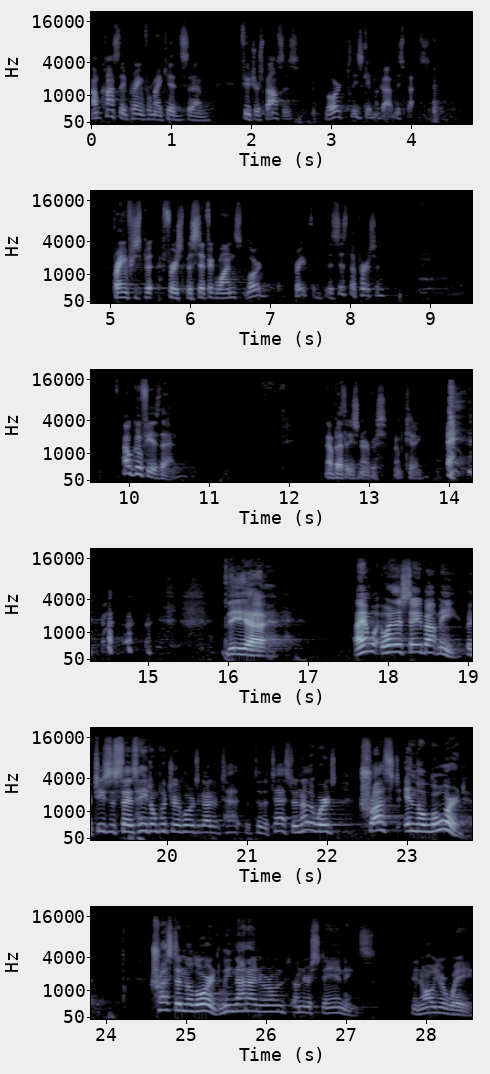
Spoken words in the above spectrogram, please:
I'm constantly praying for my kids' um, future spouses. Lord, please give them a godly spouse. Praying for, spe- for specific ones. Lord, pray for, is this the person? How goofy is that? Now Bethany's nervous. I'm kidding. the, uh, I am, what do they say about me? But Jesus says, hey, don't put your Lord's God to the test. In other words, trust in the Lord. Trust in the Lord. Lean not on your own understandings. In all your ways,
